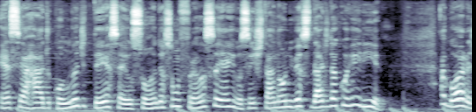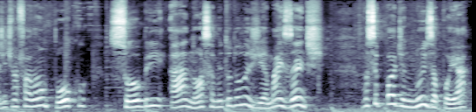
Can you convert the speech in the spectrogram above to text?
Essa é a Rádio Coluna de Terça, eu sou Anderson França e você está na Universidade da Correria. Agora a gente vai falar um pouco sobre a nossa metodologia, mas antes, você pode nos apoiar?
